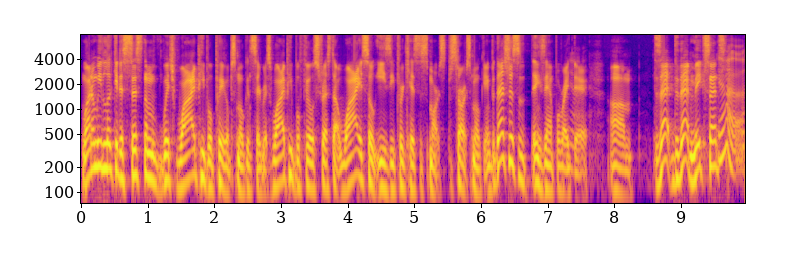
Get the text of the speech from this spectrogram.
why don't we look at a system of which why people pick up smoking cigarettes why people feel stressed out why it's so easy for kids to smart, start smoking? But that's just an example right yeah. there. Um does that did that make sense? Yeah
